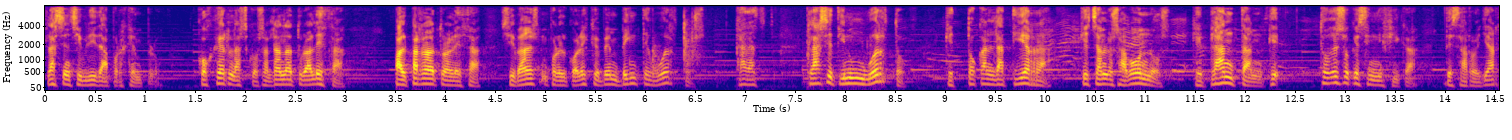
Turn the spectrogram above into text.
La sensibilidad, por ejemplo, coger las cosas, la naturaleza, palpar la naturaleza. Si van por el colegio ven 20 huertos, cada clase tiene un huerto, que tocan la tierra, que echan los abonos, que plantan, que todo eso que significa desarrollar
